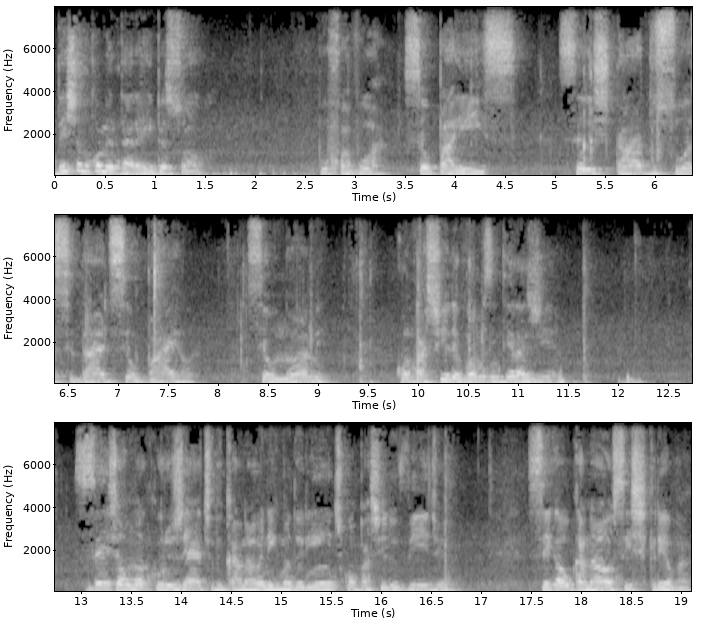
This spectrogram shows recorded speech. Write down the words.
Deixa no comentário aí, pessoal. Por favor, seu país, seu estado, sua cidade, seu bairro, seu nome. Compartilha, vamos interagir. Seja uma corujete do canal Enigma do Oriente, compartilhe o vídeo, siga o canal, se inscreva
